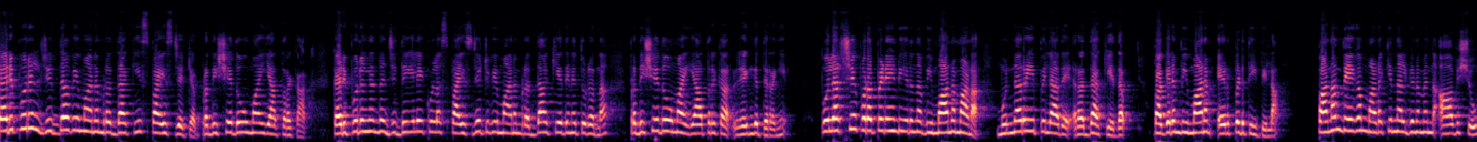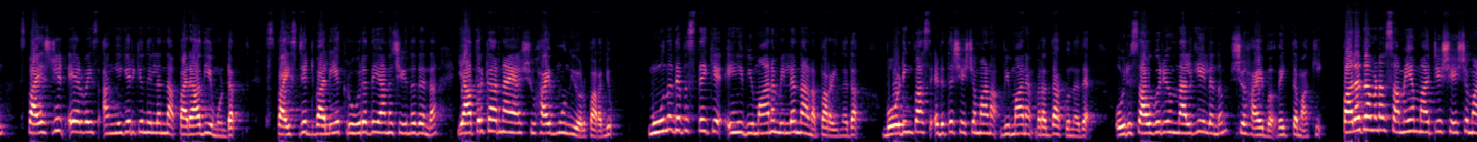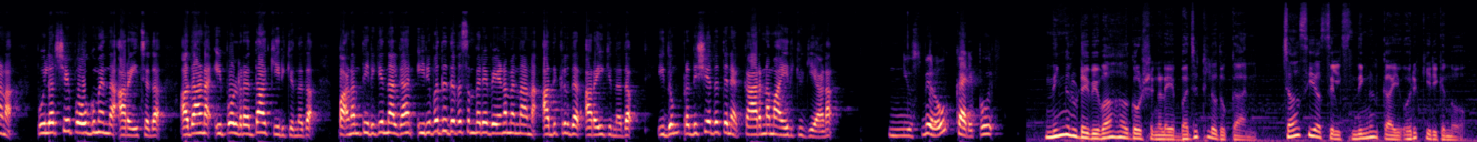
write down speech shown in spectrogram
കരിപ്പൂരിൽ ജിദ്ദ വിമാനം റദ്ദാക്കി സ്പൈസ് ജെറ്റ് പ്രതിഷേധവുമായി യാത്രക്കാർ. കരിപ്പൂരിൽ നിന്ന് ജിദ്ദയിലേക്കുള്ള സ്പൈസ് ജെറ്റ് വിമാനം റദ്ദാക്കിയതിനെ തുടർന്ന് പ്രതിഷേധവുമായി യാത്രക്കാർ രംഗത്തിറങ്ങി. പുലർച്ചെ പുറപ്പെടേണ്ടിയിരുന്ന വിമാനമാണ് മുന്നറിയിപ്പില്ലാതെ റദ്ദാക്കിയത്. പകരം വിമാനം ഏർപ്പെടുത്തിയിട്ടില്ല. പണം വേഗം മടക്കി നൽകണമെന്ന ആവശ്യവും സ്പൈസ് ജെറ്റ് എയർവേസ് അംഗീകരിക്കുന്നില്ലെന്ന പരാതിയുമുണ്ട്. സ്പൈസ് ജെറ്റ് വലിയ ക്രൂരതയാണ് ചെയ്യുന്നതെന്ന് യാത്രക്കാരനായ ഷുഹൈബ് മൂന്നിയോർ പറഞ്ഞു. മൂന്ന് ദിവസത്തേക്ക് ഇനി വിമാനമില്ലെന്നാണ് പറയുന്നത്. ബോർഡിംഗ് പാസ് എടുത്ത ശേഷമാണ് വിമാനം റദ്ദാക്കുന്നത്. ഒരു സൗകര്യവും നൽകിയില്ലെന്നും ഷുഹൈബ് വ്യക്തമാക്കി. പലതവണ സമയം മാറ്റിയ ശേഷമാണ് പുലർച്ചെ പോകുമെന്ന് അറിയിച്ചത്. അതാണ് ഇപ്പോൾ റദ്ദാക്കിയിരിക്കുന്നത്. പണം തിരികെ നൽകാൻ ഇരുപത് ദിവസം വരെ വേണമെന്നാണ് അധികൃതർ അറിയിക്കുന്നത്. ഇതും പ്രതിഷേധത്തിന് കാരണമായിരിക്കുകയാണ്. News bureau Karipur. നിങ്ങളുടെ വിവാഹാഘോഷങ്ങളെ ബജറ്റിലൊതുക്കാൻ ചാസിയ സിൽക്സ് നിങ്ങൾക്കായി ഒരുക്കിയിരിക്കുന്നു.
